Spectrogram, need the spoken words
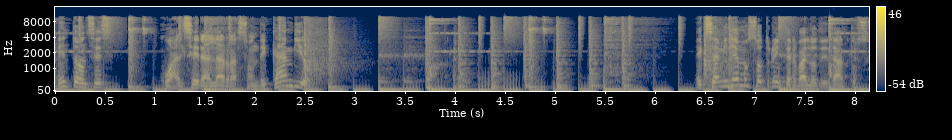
Entonces, ¿cuál será la razón de cambio? Examinemos otro intervalo de datos.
